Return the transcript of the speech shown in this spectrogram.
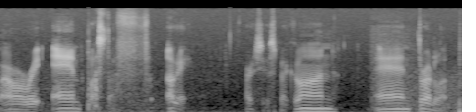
Alright, and blast off. Okay, RCS back on, and throttle up.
